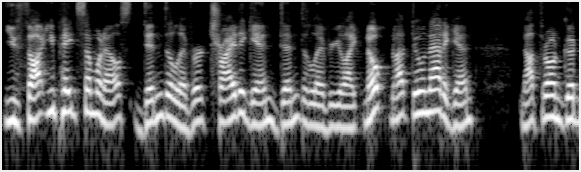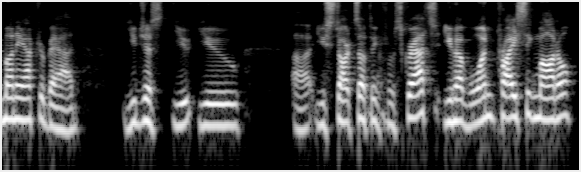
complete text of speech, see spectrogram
You thought you paid someone else, didn't deliver, tried again, didn't deliver. You're like, nope, not doing that again. Not throwing good money after bad. You just you you uh, you start something from scratch. You have one pricing model,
